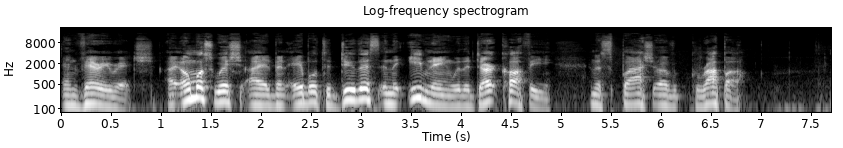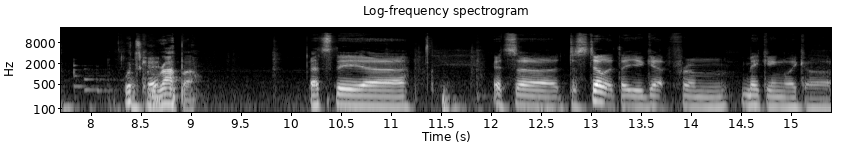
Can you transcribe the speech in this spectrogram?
And very rich. I almost wish I had been able to do this in the evening with a dark coffee and a splash of grappa. What's Okay. grappa? That's the uh it's a distillate that you get from making like a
